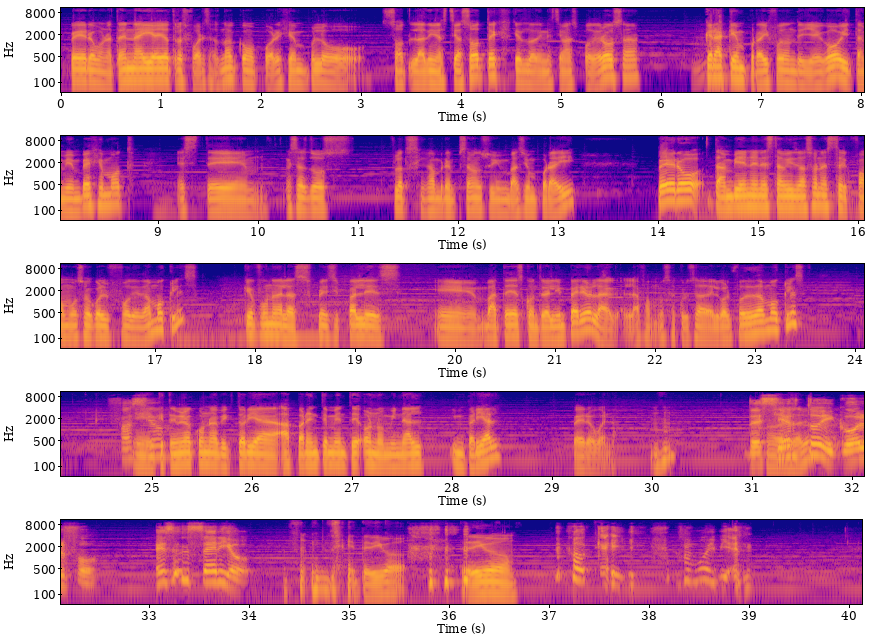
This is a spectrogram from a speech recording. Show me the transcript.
Pero bueno, también ahí hay otras fuerzas, ¿no? Como por ejemplo la dinastía Zotek, que es la dinastía más poderosa. Kraken por ahí fue donde llegó y también Behemoth. Este, esas dos flotas enjambre empezaron su invasión por ahí. Pero también en esta misma zona está el famoso Golfo de Damocles, que fue una de las principales eh, batallas contra el Imperio, la, la famosa cruzada del Golfo de Damocles, eh, que terminó con una victoria aparentemente o nominal imperial. Pero bueno. Desierto y golfo. ¿Es en serio? Sí, te digo, te digo. Ok, muy bien.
